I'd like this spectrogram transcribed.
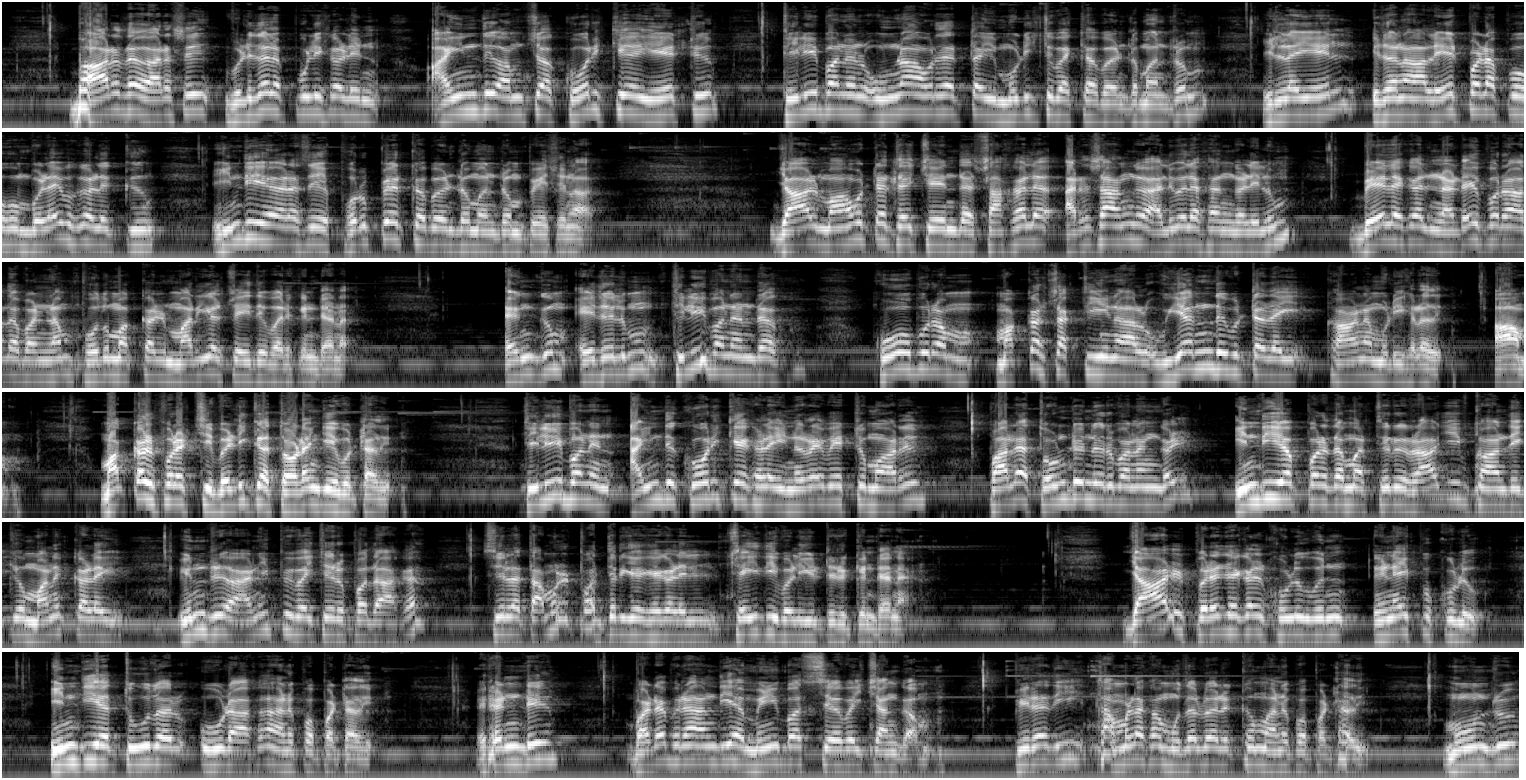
பாரத அரசு விடுதலை புலிகளின் ஐந்து அம்ச கோரிக்கையை ஏற்று திலீபனின் உண்ணாவிரதத்தை முடித்து வைக்க வேண்டுமென்றும் இல்லையேல் இதனால் ஏற்பட போகும் விளைவுகளுக்கு இந்திய அரசை பொறுப்பேற்க வேண்டும் என்றும் பேசினார். யாழ் மாவட்டத்தைச் சேர்ந்த சகல அரசாங்க அலுவலகங்களிலும் வேலைகள் நடைபெறாத வண்ணம் பொதுமக்கள் மறியல் செய்து வருகின்றனர். எங்கும் எதிலும் திலீபன் என்ற கோபுரம் மக்கள் சக்தியினால் உயர்ந்து விட்டதை காண முடிகிறது. ஆம் மக்கள் புரட்சி வெடிக்க தொடங்கிவிட்டது. திலீபனின் ஐந்து கோரிக்கைகளை நிறைவேற்றுமாறு பல தொண்டு நிறுவனங்கள் இந்திய பிரதமர் திரு ராஜீவ் காந்திக்கு மனுக்களை இன்று அனுப்பி வைத்திருப்பதாக சில தமிழ் பத்திரிகைகளில் செய்தி வெளியிட்டிருக்கின்றன. யாழ் பிரஜைகள் குழுவின் இணைப்பு குழு இந்திய தூதர் ஊடாக அனுப்பப்பட்டது. ரெண்டு வடபிராந்திய மினி பஸ் சேவை சங்கம் பிரதி தமிழக முதல்வருக்கும் அனுப்பப்பட்டது. மூன்று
